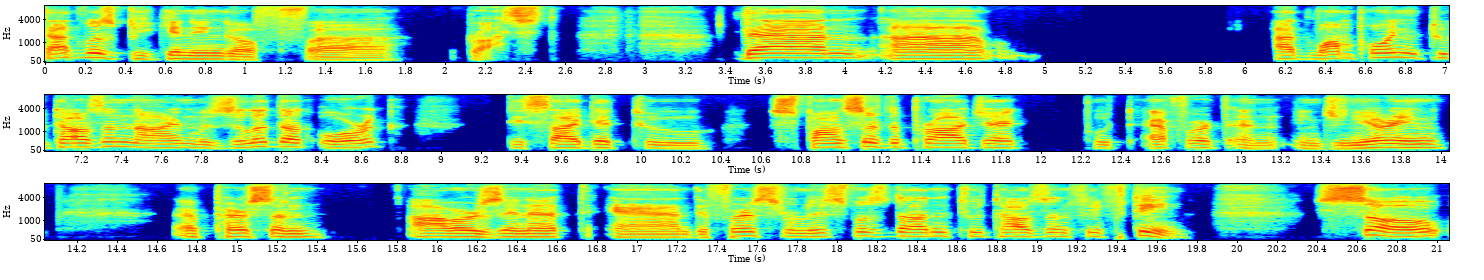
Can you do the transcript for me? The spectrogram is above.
that was beginning of uh, Rust. Then uh, at one point in 2009, Mozilla.org decided to sponsor the project, put effort and engineering uh, person hours in it, and the first release was done in 2015. So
